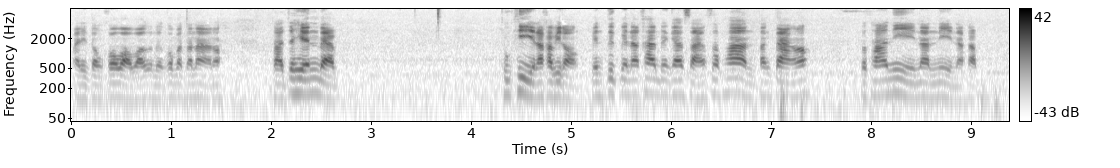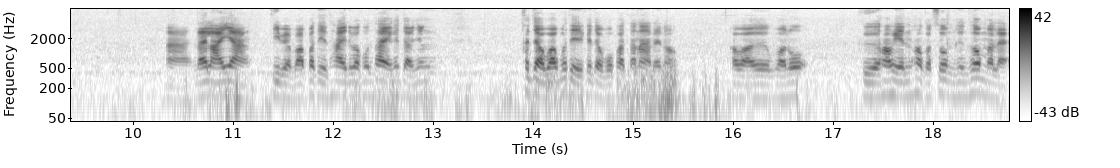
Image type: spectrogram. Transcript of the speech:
อันนี้ต้องขอบอกว่าเรื่องความพัฒนาเนาะแต่จะเห็นแบบ ทุกที่นะครับพี่น้อง เป็นตึกเป็นอาคารเป็นการสร้างสะพานต่างๆเนาะสถานีนั่นนี่นะครับอ่าหลายๆ อย่างที่แบบว่าประเทศไทยหรือว่าคนไทยเขาจะยังเขาจะว่าประเทศเขาจะบ่พัฒนาได้เนาะเขาว่าเออมนุษย์คือเขาเห็นเขากับส้มเช่นส้มมาแหละ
